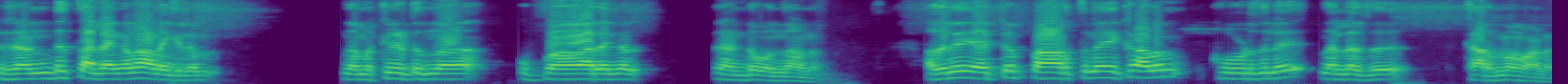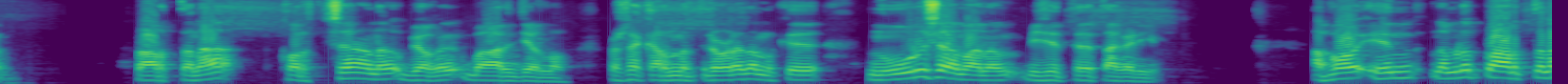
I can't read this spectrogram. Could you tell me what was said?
രണ്ട് തലങ്ങളാണെങ്കിലും നമുക്ക് കിട്ടുന്ന ഉപകാരങ്ങൾ രണ്ടും ഒന്നാണ്. അതിൽ ഏറ്റവും പ്രാർത്ഥനയെക്കാളും കൂടുതൽ നല്ലത് കർമ്മമാണ്. പ്രാർത്ഥന കുറച്ചാണ് ഉപയോഗം ഉപകാരം ചെയ്യുള്ളൂ പക്ഷെ കർമ്മത്തിലൂടെ നമുക്ക് നൂറ് ശതമാനം വിജയത്തിലെത്താൻ കഴിയും. അപ്പോൾ നമ്മൾ പ്രാർത്ഥന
